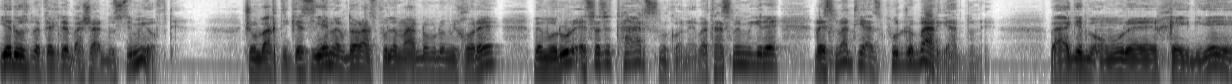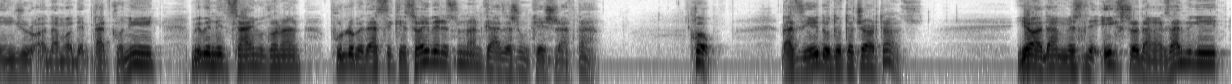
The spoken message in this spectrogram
یه روز به فکر بشردوستی میفته. چون وقتی کسی یه مقدار از پول مردم رو می‌خوره به مرور احساس ترس می‌کنه و تصمیم می‌گیره قسمتی از پول رو برگردونه. و اگه به امور خیریه اینجور آدما دقت کنید می‌بینید سعی می‌کنن پول رو به دست کسایی برسونن که ازشون کش رفتن. خب قضیه دو دو تا چهار تاست. یه آدم مثل ایکس رو در نظر بگیرید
